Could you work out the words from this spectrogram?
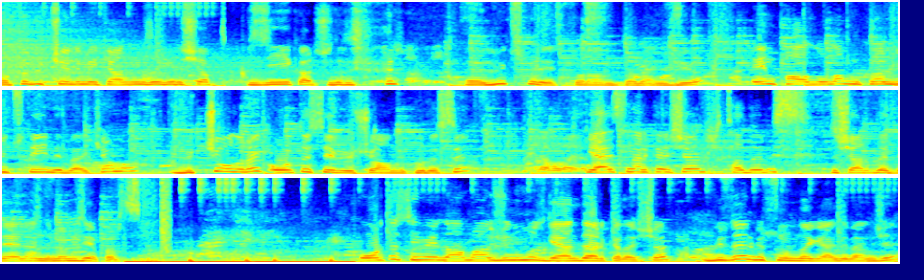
Orta bütçeli mekanımıza giriş yaptık. Bizi iyi karşıladılar. E, lüks bir restoranta benziyor. En pahalı olan bu kadar lüks değildir belki ama bütçe olarak orta seviye şu anlık burası. Gelsin arkadaşlar tadarız. Dışarıda değerlendirmemizi yaparız. Orta seviye lahmacunumuz geldi arkadaşlar. Güzel bir sunumda geldi bence.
